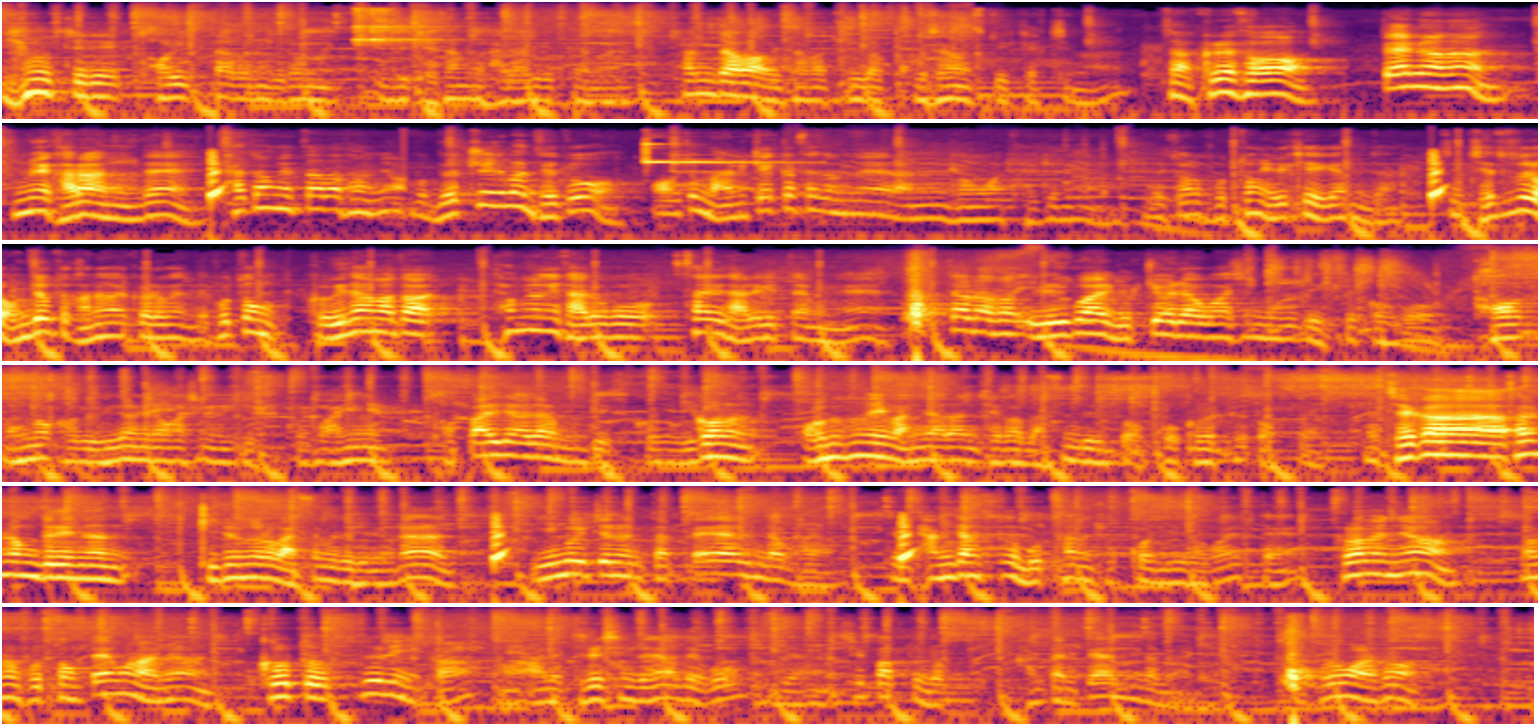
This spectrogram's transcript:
이물질이 더 있다든지 이런 우리 계산과 달라지기 때문에 환자와 의사가 둘 다 고생할 수도 있겠지만 자 그래서 빼면은 분명히 가라앉는데 사정에 따라서는요 뭐 몇 주일만 돼도 어, 좀 많이 깨끗해졌네 라는 경우가 되긴 해요. 근데 저는 보통 이렇게 얘기합니다. 지금 재수술이 언제부터 가능할까라고 했는데 보통 그 의사마다 성향이 다르고 스타일이 다르기 때문에 딱 잘라서 1괄 6개월이라고 하시는 분들도 있을 거고 더 넉넉하게 1년이라고 하시는 분도 있을 거고 아니면 더 빨리 하자는 분도 있을 거고 이거는 어느 선생님이 맞냐라는 제가 말씀드릴 수 없고 그럴 필요도 없어요. 제가 설명드리는 기준으로 말씀을 드리면은 이물질은 일단 빼야 된다고 봐요. 지금 당장 수술 못하는 조건이라고 할 때. 그러면요, 저는 보통 빼고 나면 그것도 수술이니까 어, 안에 드레싱도 해야 되고 이제 실밥도 몇, 간단히 빼야 된단 말이에요. 그러고 나서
